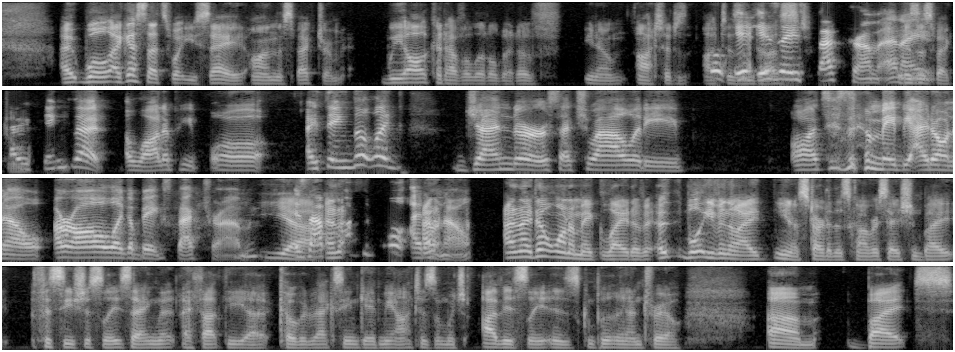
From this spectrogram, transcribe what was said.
I well, I guess that's what you say on the spectrum. We all could have a little bit of, you know, autism. Well, autism it is a spectrum and is a I, spectrum. I think that a lot of people i think that like gender sexuality autism maybe i don't know are all like a big spectrum Yeah, is that possible i don't know and I don't want to make light of it. Uh, Well, even though I, you know, started this conversation by facetiously saying that I thought the uh, COVID vaccine gave me autism, which obviously is completely untrue. Um, but,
